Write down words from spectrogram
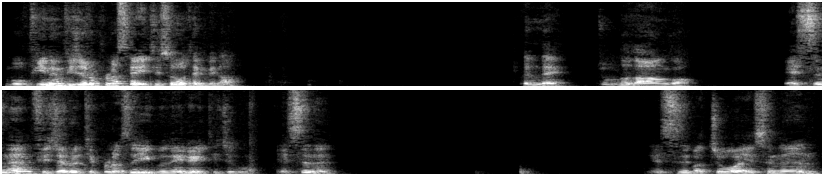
뭐 B는 B0 플러스 AT 써도 됩니다. 근데 좀 더 나은 거 S는 B0T 플러스 2분의 1 AT 제곱 S는 S 맞죠? S는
